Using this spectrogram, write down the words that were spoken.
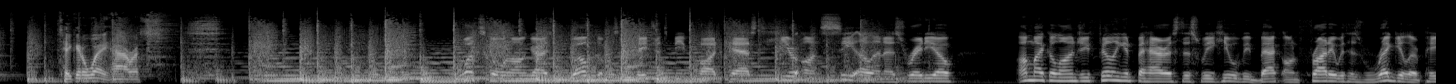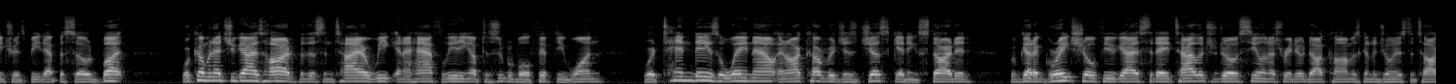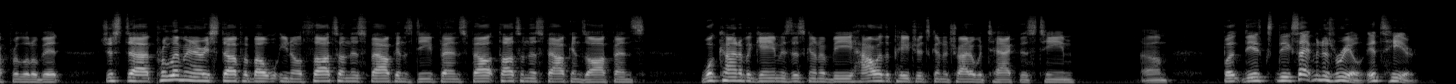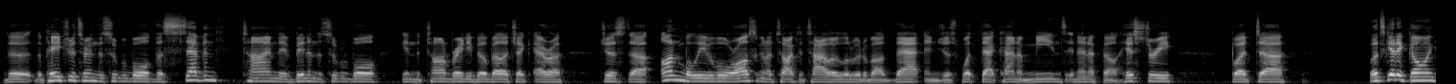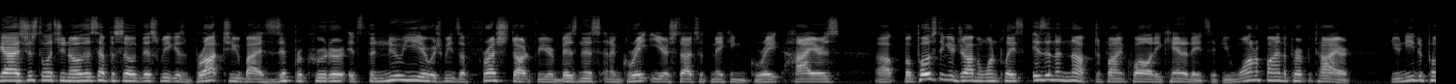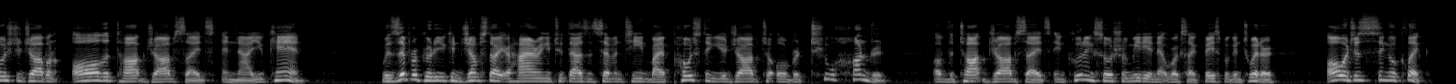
Take it away, Harris. What's going on, guys? Welcome to the Patriots Beat podcast here on CLNS Radio. I'm Michael Longi, filling in for Harris this week. He will be back on Friday with his regular Patriots Beat episode, but we're coming at you guys hard for this entire week and a half leading up to Super Bowl 51. We're 10 days away now, and our coverage is just getting started. We've got a great show for you guys today. Tyler Trudeau, CLNSradio.com, is going to join us to talk for a little bit just uh, preliminary stuff about you know thoughts on this Falcons defense, fal- thoughts on this Falcons offense. What kind of a game is this going to be? How are the Patriots going to try to attack this team? Um, but the the excitement is real. It's here. the The Patriots are in the Super Bowl, the seventh time they've been in the Super Bowl in the Tom Brady, Bill Belichick era. Just uh, unbelievable. We're also going to talk to Tyler a little bit about that and just what that kind of means in NFL history. But uh, Let's get it going, guys. Just to let you know, this episode this week is brought to you by ZipRecruiter. It's the new year, which means a fresh start for your business, and a great year starts with making great hires. Uh, but posting your job in one place isn't enough to find quality candidates. If you want to find the perfect hire, you need to post your job on all the top job sites, and now you can. With ZipRecruiter, you can jumpstart your hiring in 2017 by posting your job to over 200 of the top job sites, including social media networks like Facebook and Twitter, all with just a single click.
